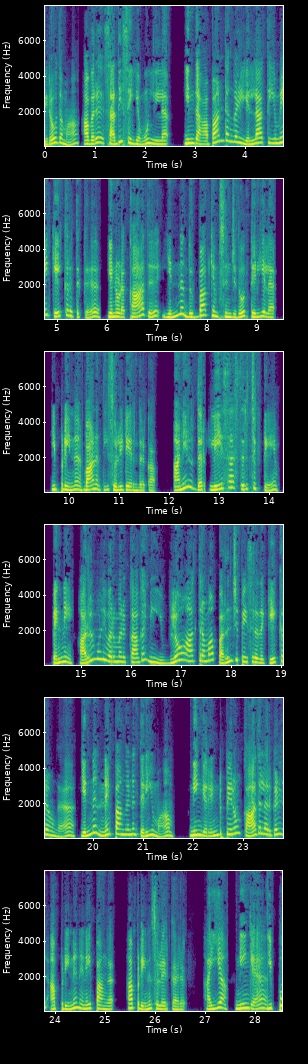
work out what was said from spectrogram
விரோதமா அவரு சதி செய்யவும் இல்ல. இந்த அபாண்டங்கள் எல்லாத்தையுமே கேக்குறதுக்கு என்னோட காது என்ன துர்பாக்கியம் செஞ்சதோ தெரியல இப்படின்னு வானதி சொல்லிட்டே இருந்திருக்கா. அனிருத்தர் லேசா சிரிச்சுக்கிட்டே பெண்ணே அருள்மொழிவர்மருக்காக நீ இவ்ளோ ஆத்திரமா பறிஞ்சு பேசுறத கேக்குறவங்க என்ன நினைப்பாங்கன்னு தெரியுமா? நீங்க ரெண்டு பேரும் காதலர்கள் அப்படின்னு நினைப்பாங்க அப்படின்னு சொல்லிருக்காரு. ஐயா நீங்க இப்போ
